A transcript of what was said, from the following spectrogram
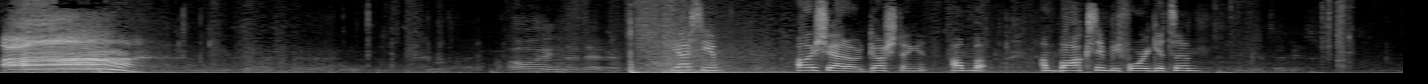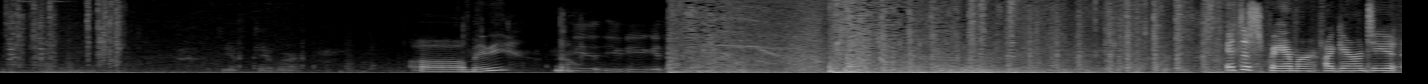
Ah! Oh wait, he's right there, right there. Yeah, I see him. Oh, he shadowed. Gosh dang it. I'm, I'm boxing before he gets in. He gets in. Do you have a campfire? Uh, maybe? No. You, you do get that. It's a spammer. I guarantee it.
